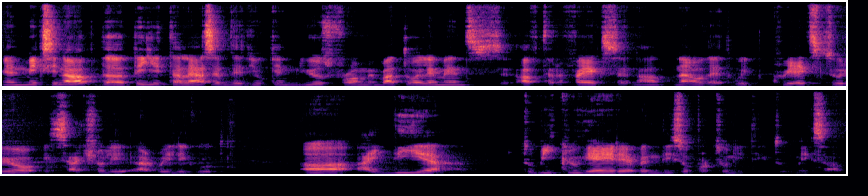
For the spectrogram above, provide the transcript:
and mixing up the digital asset that you can use from Envato Elements, After Effects, and now, now that with Create Studio, it's actually a really good uh, idea to be creative and this opportunity to mix up.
